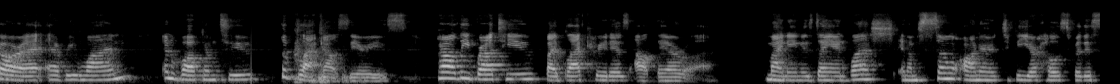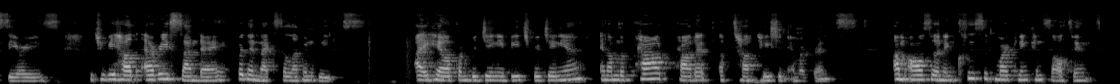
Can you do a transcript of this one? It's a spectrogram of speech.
Ora, everyone, and welcome to the Blackout series, proudly brought to you by Black creatives Aotearoa. Uh. My name is Diane Wesh, and I'm so honored to be your host for this series, which will be held every Sunday for the next 11 weeks. I hail from Virginia Beach, Virginia, and I'm the proud product of tough Haitian immigrants. I'm also an inclusive marketing consultant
